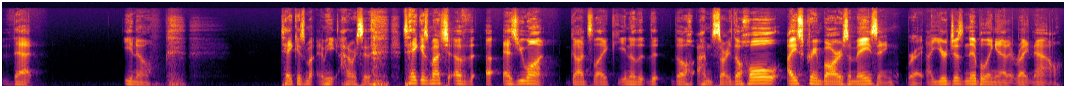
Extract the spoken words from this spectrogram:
that, you know, take as much, I mean, how do I say that? take as much of the, uh, as you want. God's like, you know, the, the, the, I'm sorry, the whole ice cream bar is amazing. right Uh, you're just nibbling at it right now.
